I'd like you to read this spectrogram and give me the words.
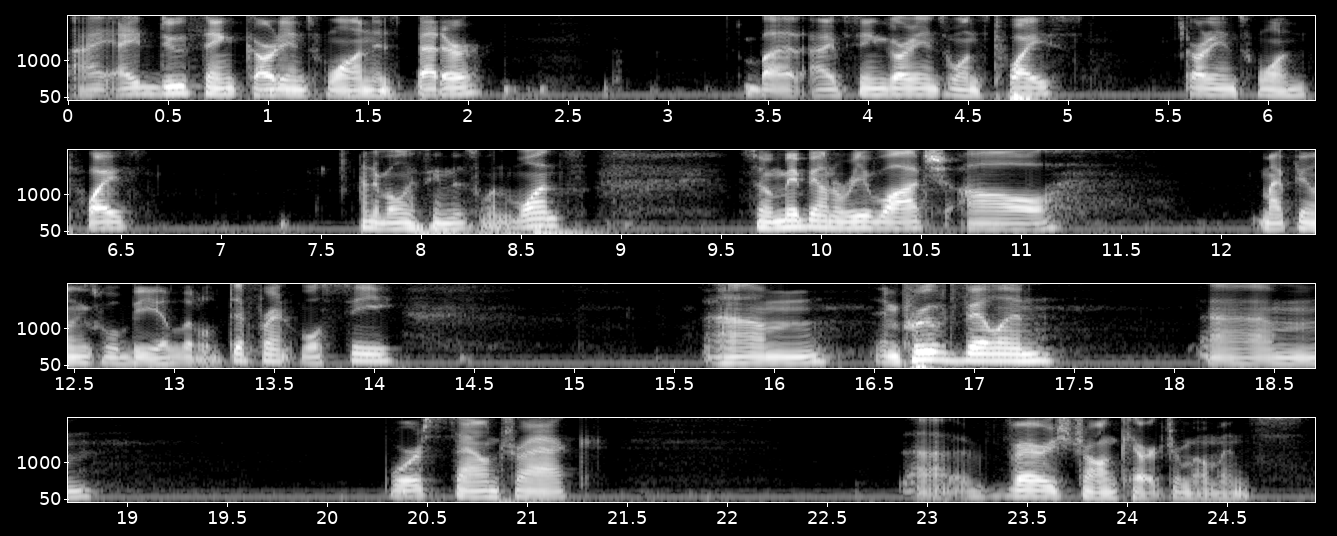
I, I do think Guardians One is better, but I've seen Guardians Ones twice, Guardians One twice, and I've only seen this one once. So maybe on a rewatch, I'll my feelings will be a little different. We'll see. Um, improved villain, um, worse soundtrack, uh, very strong character moments.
